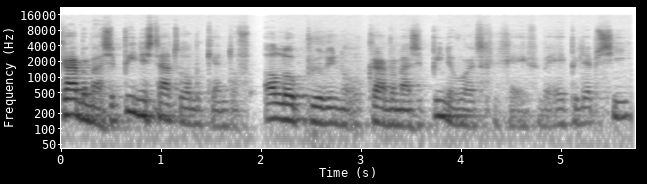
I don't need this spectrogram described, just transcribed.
carbamazepine staat erom bekend of allopurinol. Carbamazepine wordt gegeven bij epilepsie,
